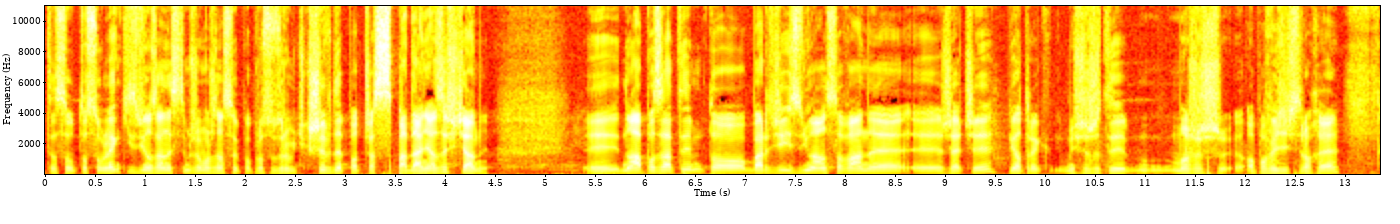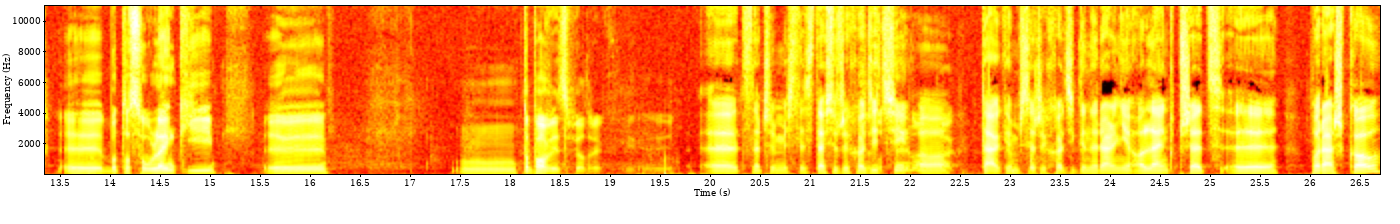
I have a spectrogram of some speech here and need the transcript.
to są, to są lęki związane z tym, że można sobie po prostu zrobić krzywdę podczas spadania ze ściany. No a poza tym to bardziej zniuansowane rzeczy. Piotrek, myślę, że ty możesz opowiedzieć trochę, bo to są lęki mm, to powiedz, Piotrek. E, to znaczy, myślę, Stasiu, że chodzi ci o. Tak? tak? ja myślę, że chodzi generalnie o lęk przed y, porażką,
